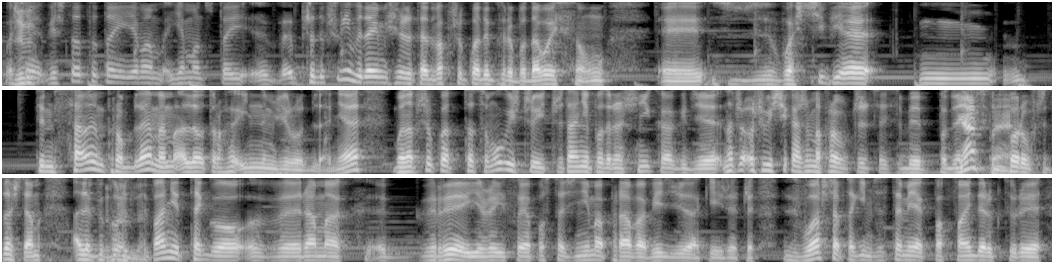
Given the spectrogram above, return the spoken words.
Właśnie, żeby... wiesz co, tutaj ja mam, ja mam tutaj, e, przede wszystkim wydaje mi się, że te dwa przykłady, które podałeś są yy, z, właściwie yy, tym samym problemem, ale o trochę innym źródle, nie? Bo na przykład to, co mówisz, czyli czytanie podręcznika, gdzie... Znaczy, oczywiście każdy ma prawo przeczytać sobie podręcznik potworów czy coś tam, ale wykorzystywanie tego w ramach gry, jeżeli twoja postać nie ma prawa wiedzieć o takiej rzeczy, zwłaszcza w takim systemie jak Pathfinder, który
